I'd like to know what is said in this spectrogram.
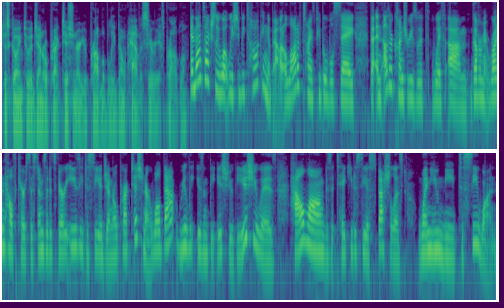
just going to a general practitioner, you probably don't have a serious problem. And that's actually what we should be talking about. A lot of times people will say that in other countries with, with um, government run healthcare systems, that it's very easy to see a general practitioner. Well, that really isn't the issue. The issue is how long does it take you to see a specialist when you need to see one?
